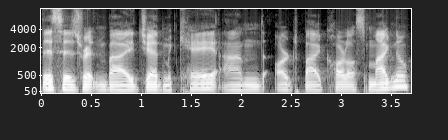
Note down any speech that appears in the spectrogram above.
This is written by Jed MacKay and art by Carlos Magno.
